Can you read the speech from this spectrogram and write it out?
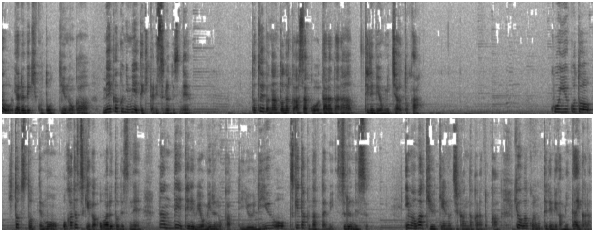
今日やるべきことっていうのが明確に見えてきたりするんですね。例えばなんとなく朝こうダラダラテレビを見ちゃうとか。こういうこと一つとってもお片付けが終わるとですねなんでテレビを見るのかっていう理由をつけたくなったりするんです。今は休憩の時間だからとか。今日はこのテレビが見たいから。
